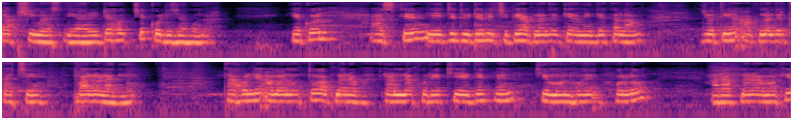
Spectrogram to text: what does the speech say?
তাপসি মাছ দিয়ে, আর এটা হচ্ছে কলিজা বোনা এখন আজকে এই যে দুইটা রেসিপি আপনাদেরকে আমি দেখালাম, যদি আপনাদের কাছে ভালো লাগে, তাহলে আমার মতো আপনারা রান্না করে খেয়ে দেখবেন কেমন হয়ে, হলো, আর আপনারা আমাকে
